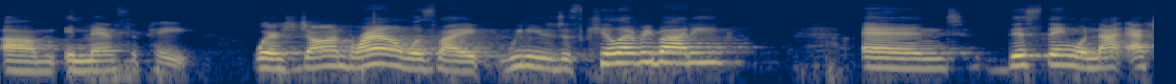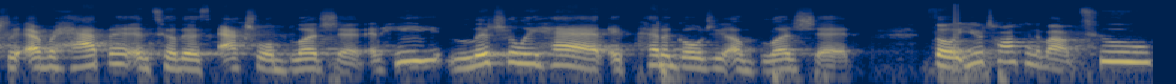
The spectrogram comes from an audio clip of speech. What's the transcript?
um, emancipate. Whereas John Brown was like, we need to just kill everybody and this thing will not actually ever happen until there's actual bloodshed. And he literally had a pedagogy of bloodshed. So you're talking about two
